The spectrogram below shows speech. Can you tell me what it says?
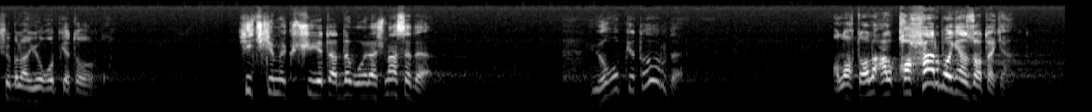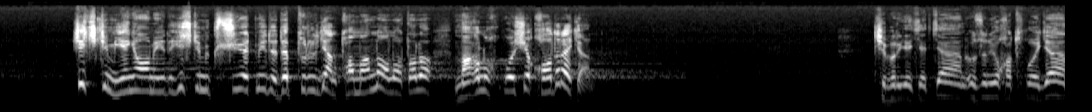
shu bilan yo'q bo'lib ketaverdi. Hech kimni kuchi yetadi deb o'ylashmas edi. Yo'q bo'lib ketaverdi. Alloh taolo al qohar bo'lgan zot ekan. Hech kim yenga olmaydi hech kimni kuchi yetmaydi deb turilgan tomonni alloh taolo mag'lub qilib qo'yishga qodir ekan. Kibrga ketgan o'zini yo'qotib qo'ygan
